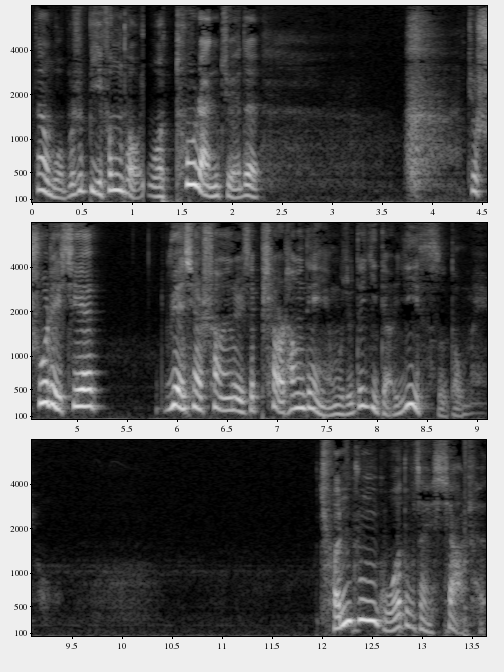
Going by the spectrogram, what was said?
但我不是避风头，我突然觉得，就说这些院线上映这些片儿汤电影，我觉得一点意思都没有。全中国都在下沉，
